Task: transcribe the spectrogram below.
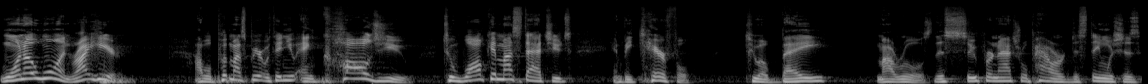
101 right here. I will put my spirit within you and cause you to walk in my statutes and be careful to obey my rules. This supernatural power distinguishes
